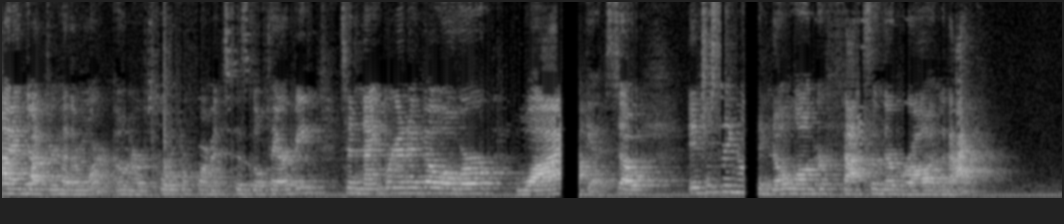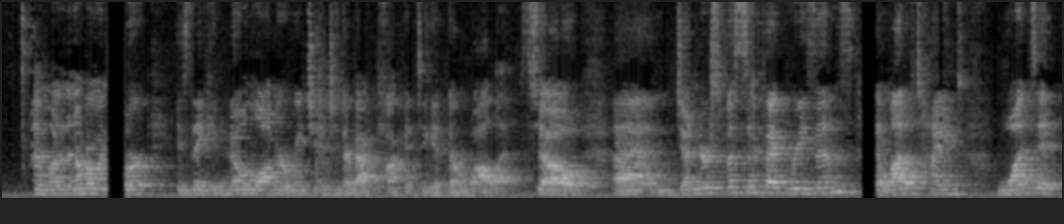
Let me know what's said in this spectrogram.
I'm Dr. Heather Moore, owner of Total Performance Physical Therapy. Tonight we're going to go over why. So, interestingly, they can no longer fasten their bra in the back. And one of the number one is they can no longer reach into their back pocket to get their wallet. So, um, gender specific reasons, a lot of times once it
